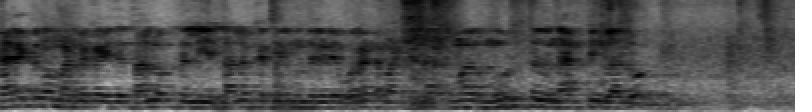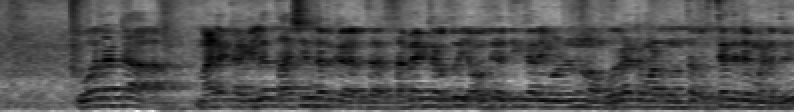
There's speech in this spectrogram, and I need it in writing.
ಕಾರ್ಯಕ್ರಮ ಮಾಡಬೇಕಾಗಿದೆ. ತಾಲೂಕಿನಲ್ಲಿ ತಾಲೂಕು ಕಚೇರಿ ಮುಂದೆಗಡೆ ಹೋರಾಟ ಮಾಡಿಲ್ಲ ಸುಮಾರು ಮೂರು ನಾಲ್ಕು ತಿಂಗಳಾದರೂ ಹೋರಾಟ ಮಾಡೋಕ್ಕಾಗಿಲ್ಲ. ತಹಶೀಲ್ದಾರ್ ಸಭೆ ಕರೆದು ಯಾವುದೇ ಅಧಿಕಾರಿಗಳನ್ನು ನಾವು ಹೋರಾಟ ಮಾಡೋದಂತ ರಸ್ತೆ ತಡೆ ಮಾಡಿದ್ವಿ.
